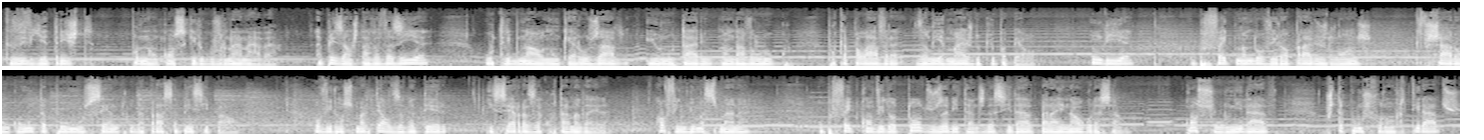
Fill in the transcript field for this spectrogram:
que vivia triste por não conseguir governar nada. A prisão estava vazia, o tribunal nunca era usado e o notário não dava lucro, porque a palavra valia mais do que o papel. Um dia, o prefeito mandou vir operários de longe que fecharam com um tapume o centro da praça principal. Ouviram-se martelos a bater e serras a cortar madeira. Ao fim de uma semana, o prefeito convidou todos os habitantes da cidade para a inauguração. Com solenidade, os tapumes foram retirados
